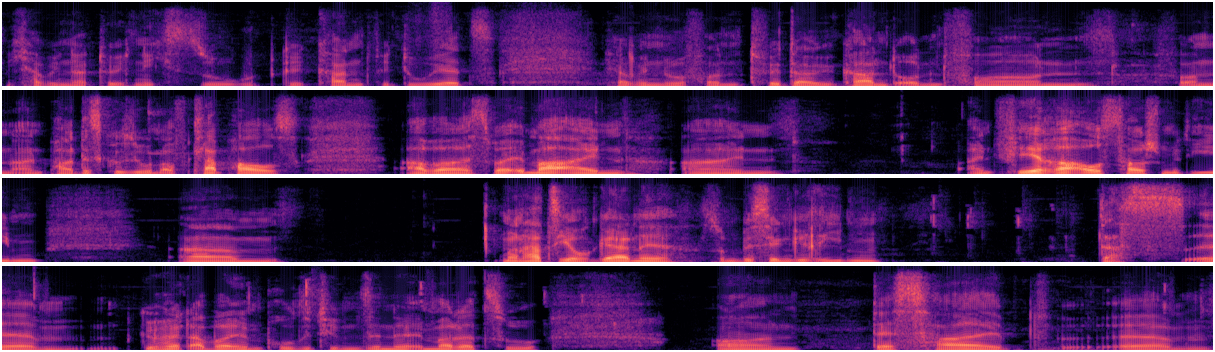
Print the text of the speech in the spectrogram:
ich habe ihn natürlich nicht so gut gekannt wie du jetzt. Ich habe ihn nur von Twitter gekannt und von, von ein paar Diskussionen auf Clubhouse. Aber es war immer ein, ein, ein fairer Austausch mit ihm. Ähm, man hat sich auch gerne so ein bisschen gerieben. Das ähm, gehört aber im positiven Sinne immer dazu. Und deshalb ähm,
